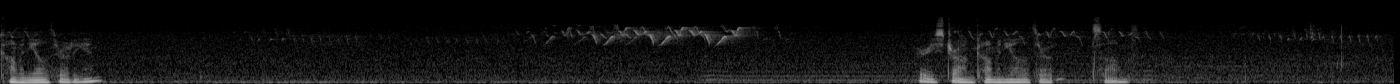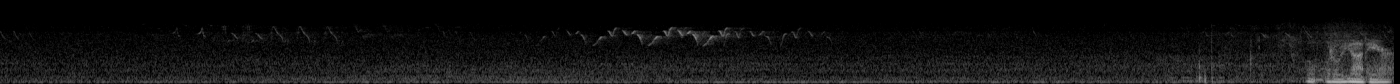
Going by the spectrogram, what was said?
Common yellowthroat again. Very strong common yellowthroat songs. Well, what do we got here?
